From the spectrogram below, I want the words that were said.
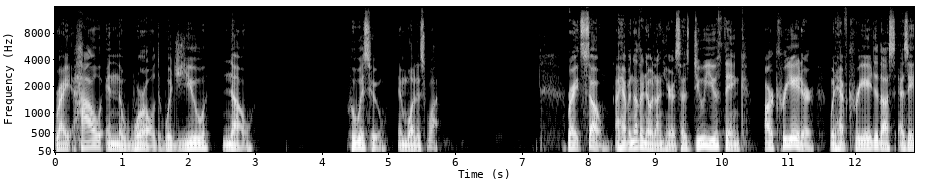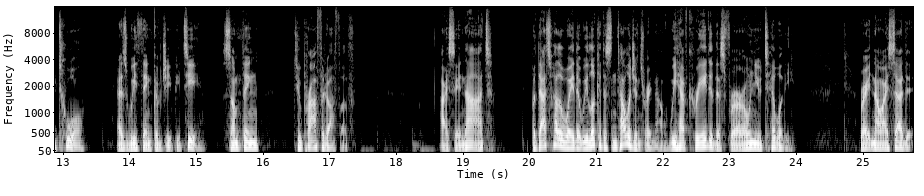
right? How in the world would you know who is who and what is what? Right. So I have another note on here. It says, Do you think our creator would have created us as a tool as we think of GPT, something to profit off of? I say not, but that's how the way that we look at this intelligence right now. We have created this for our own utility. Right now, I said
